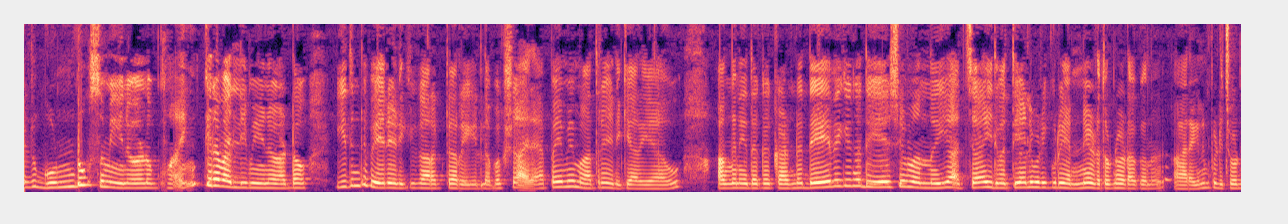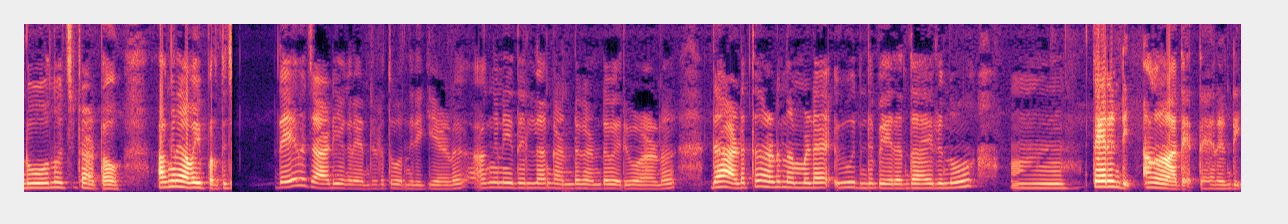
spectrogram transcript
ഒരു ഗുണ്ടൂസ് മീനാണ്. ഭയങ്കര വലിയ മീനാണ് കേട്ടോ. ഇതിന്റെ പേര് എനിക്ക് കറക്റ്റ് അറിയില്ല പക്ഷെ അരാപ്പയമേ മാത്രമേ എനിക്കറിയാവൂ. അങ്ങനെ ഇതൊക്കെ കണ്ട് ദേവിക്ക് ദേഷ്യം വന്നു ഈ അച്ഛ ഇരുപത്തിനാല് മണിക്കൂർ എന്നെ എടുത്തോണ്ട് കിടക്കുന്നു ആരെങ്കിലും പിടിച്ചോണ്ട് പോകുമെന്ന് വെച്ചിട്ടാട്ടോ അങ്ങനെ അവ ഇപ്പുറത്ത് ദേവ ചാടി അങ്ങനെ എന്റെ അടുത്ത് വന്നിരിക്കുകയാണ്. അങ്ങനെ ഇതെല്ലാം കണ്ട് കണ്ട് വരുവാണ്. ഇതാ അടുത്തതാണ് നമ്മുടെ ഇതിന്റെ പേരെന്തായിരുന്നു? തെരണ്ടി. ആ അതെ തെരണ്ടി.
